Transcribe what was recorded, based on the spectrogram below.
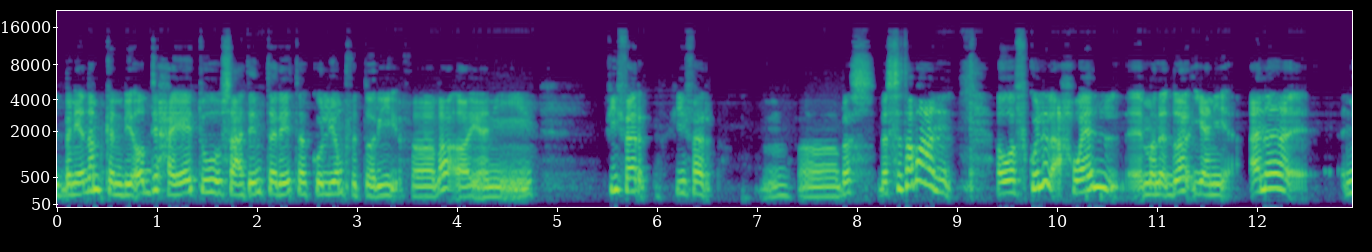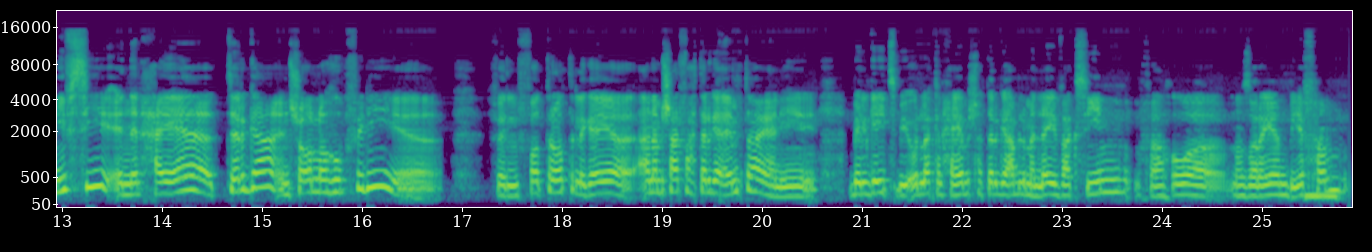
البني آدم كان بيقضي حياته ساعتين تلاتة كل يوم في الطريق. فلا يعني في فرق في فرق. بس بس طبعا هو في كل الأحوال ما نقدر يعني أنا نفسي إن الحياة ترجع إن شاء الله hopefully في الفترات اللي جاية. أنا مش عارفة هترجع إمتى يعني بيل جيتس بيقول لك الحياة مش هترجع قبل ما نلاقي vaccine فهو نظريا بيفهم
